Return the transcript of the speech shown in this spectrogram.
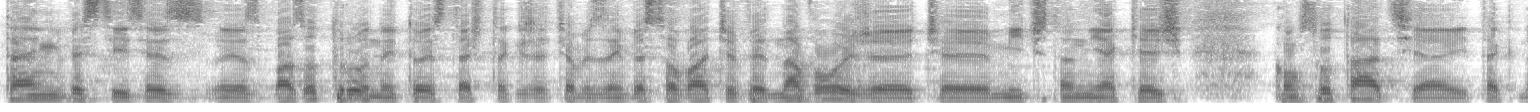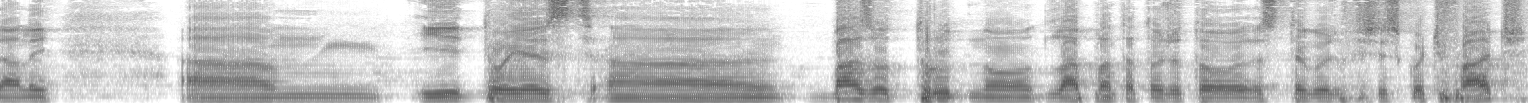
ta inwestycja jest, jest bardzo trudna i to jest też tak, że trzeba zainwestować w nawozie, czy mieć tam jakieś konsultacje i tak dalej. Um, I to jest bardzo trudno dla plantatorzy to z tego wszystko trwać.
